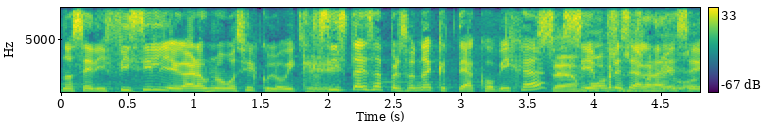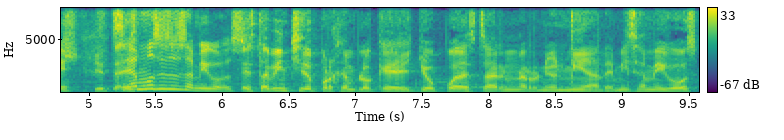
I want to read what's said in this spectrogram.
no sé, difícil llegar a un nuevo círculo y que Sí. exista esa persona que te acobija, Seamos siempre se agradece. amigos. Seamos esos amigos. Está bien chido, por ejemplo, que yo pueda estar en una reunión mía de mis amigos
